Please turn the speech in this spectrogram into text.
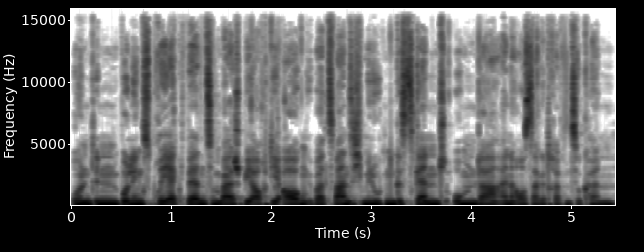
Und in Bullings Projekt werden zum Beispiel auch die Augen über 20 Minuten gescannt, um da eine Aussage treffen zu können.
